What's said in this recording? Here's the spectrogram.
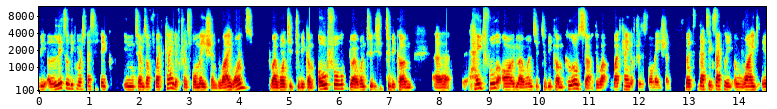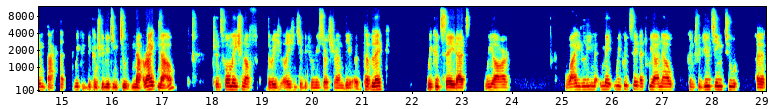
be a little bit more specific in terms of what kind of transformation do I want? Do I want it to become awful? Do I want it to become uh, hateful or do I want it to become closer? To what, what kind of transformation? But that's exactly a wide impact that we could be contributing to not right now. Transformation of the relationship between researcher and the uh, public. We could say that we are widely, we could say that we are now contributing to a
